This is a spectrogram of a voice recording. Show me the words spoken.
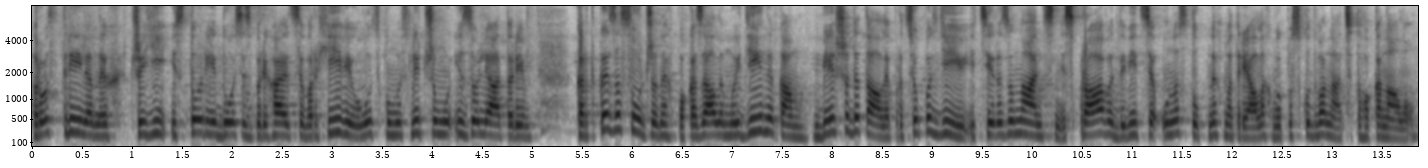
розстріляних, чиї історії досі зберігаються в архіві у Луцькому слідчому ізоляторі. Картки засуджених показали медійникам. Більше деталей про цю подію і ці резонансні справи дивіться у наступних матеріалах випуску 12 каналу.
